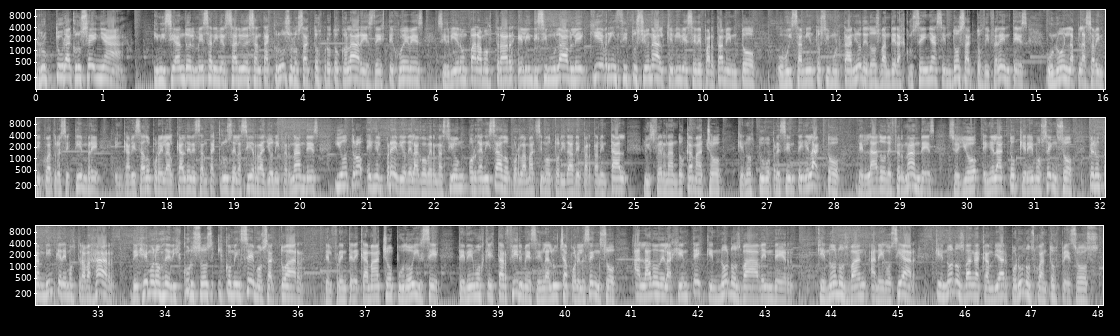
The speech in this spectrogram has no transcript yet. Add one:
Ruptura cruceña. Iniciando el mes aniversario de Santa Cruz, los actos protocolares de este jueves sirvieron para mostrar el indisimulable quiebre institucional que vive ese departamento Hubo izamiento simultáneo de dos banderas cruceñas en dos actos diferentes, uno en la Plaza 24 de septiembre, encabezado por el alcalde de Santa Cruz de la Sierra, Johnny Fernández, y otro en el predio de la gobernación, organizado por la máxima autoridad departamental, Luis Fernando Camacho, que no estuvo presente en el acto. Del lado de Fernández, se oyó en el acto queremos censo, pero también queremos trabajar. Dejémonos de discursos y comencemos a actuar del frente de Camacho pudo irse. Tenemos que estar firmes en la lucha por el censo, al lado de la gente que no nos va a vender, que no nos van a negociar, que no nos van a cambiar por unos cuantos pesos.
